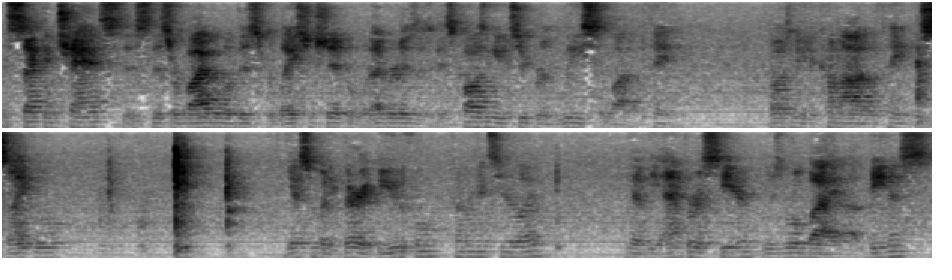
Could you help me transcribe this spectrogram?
The second chance, this this revival of this relationship or whatever it is, is, is causing you to release a lot of pain, causing you to come out of a painful cycle. You have somebody very beautiful coming into your life. You have the Empress here, who's ruled by uh, Venus,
